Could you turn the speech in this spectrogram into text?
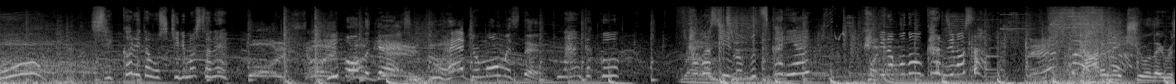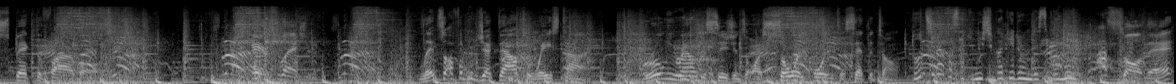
おおしっかり倒しきりましたね Keep on the gas. You had your moments there. なんかこう魂のぶつかり合い的なものを感じました Gotta make sure they respect the fireball. Air flashing. Let's off a projectile to waste time. Early round decisions are so important to set the tone. I saw that.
